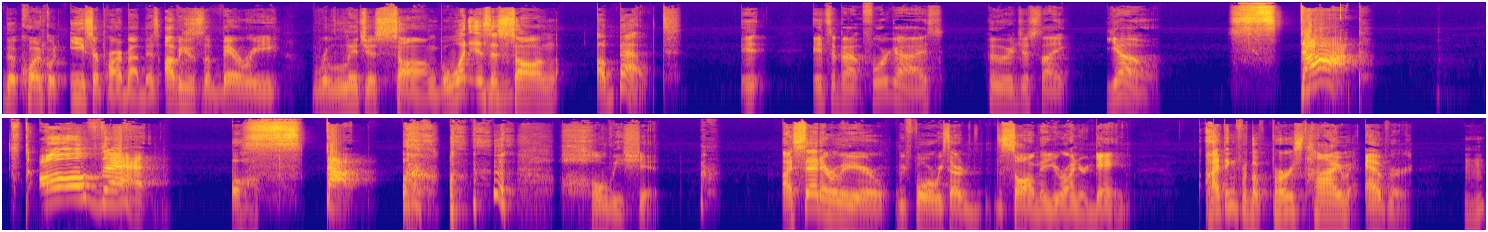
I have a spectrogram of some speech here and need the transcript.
the quote unquote Easter part about this. Obviously, it's a very religious song, but what is this mm-hmm. song about? It it's about four guys who are just like, "Yo, stop! St- All that! Oh. Stop!" Holy shit! I said earlier before we started the song that you were on your game. I think for the first time ever, Mhm.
